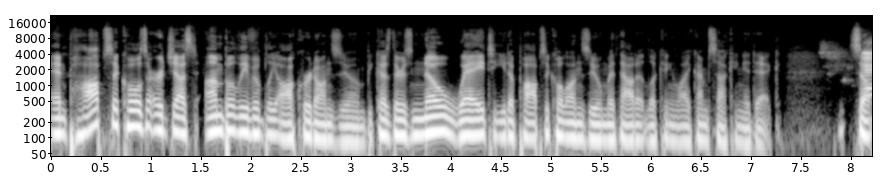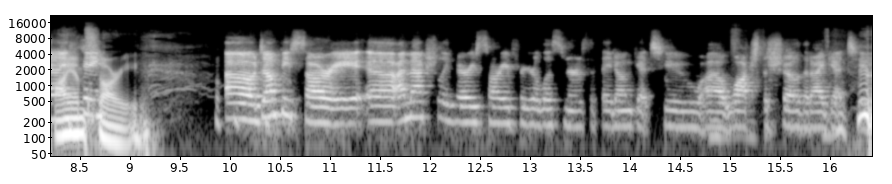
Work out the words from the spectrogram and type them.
and popsicles are just unbelievably awkward on Zoom because there's no way to eat a popsicle on Zoom without it looking like I'm sucking a dick. So, I I am think- sorry. Oh, don't be sorry. Uh, I'm actually very sorry for your listeners that they don't get to uh, watch the show that I get to.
